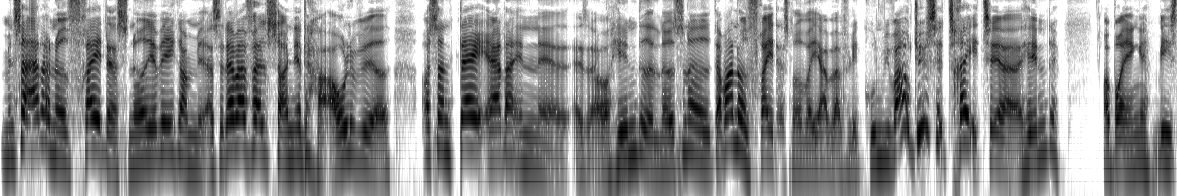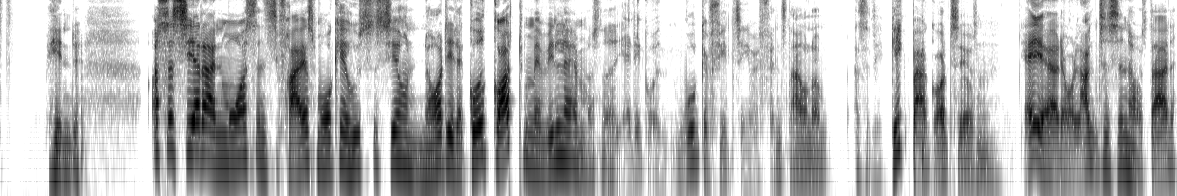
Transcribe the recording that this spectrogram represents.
Men så er der noget fredags noget, jeg ved ikke om... Altså, der er i hvert fald Sonja, der har afleveret. Og så en dag er der en... Øh, altså, og hentet eller noget. Sådan noget. Der var noget fredags noget, hvor jeg i hvert fald ikke kunne. Vi var jo dybest set tre til at hente og bringe. Mest hente. Og så siger der en mor, sådan, Frejas mor, kan jeg huske, så siger hun, Nå, det er da gået godt med Vilhelm og sådan noget. Ja, det er gået mega fint. Tænker, hvad fanden snakker hun om? Altså, det gik bare godt, så jeg sådan, ja, ja, det var lang tid siden, han var startet.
